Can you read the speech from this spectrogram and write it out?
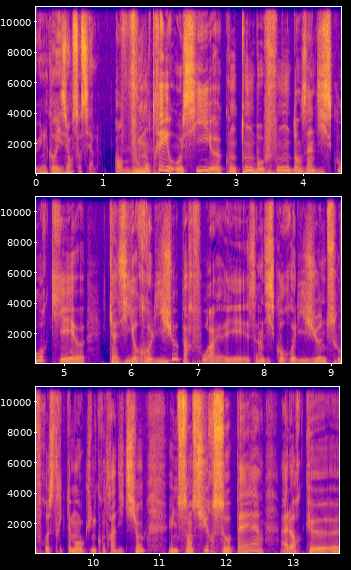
une cohésion sociale. vous montrez aussi qu'on tombe au fond dans un discours qui est quasi religieux parfois, et un discours religieux ne souffre strictement aucune contradiction. Une censure s'opère alors que euh,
